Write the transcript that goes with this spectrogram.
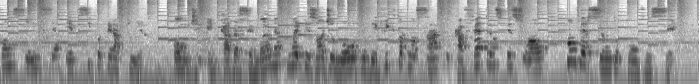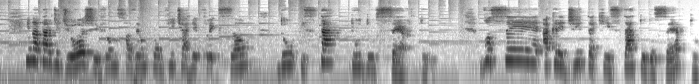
consciência e psicoterapia. Onde, em cada semana, um episódio novo de Victor Lossato, Café Transpessoal, conversando com você. E na tarde de hoje, vamos fazer um convite à reflexão do Está Tudo Certo. Você acredita que está tudo certo?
